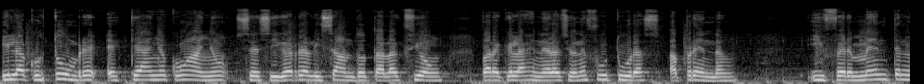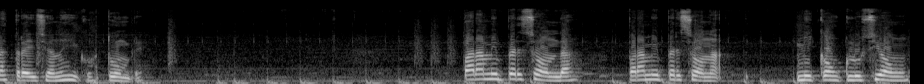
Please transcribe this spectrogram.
Y la costumbre es que año con año se siga realizando tal acción para que las generaciones futuras aprendan y fermenten las tradiciones y costumbres. Para mi persona, para mi persona, mi conclusión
